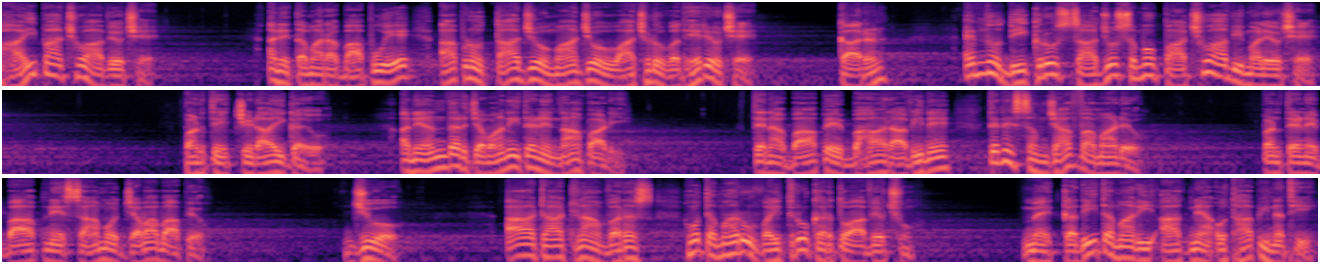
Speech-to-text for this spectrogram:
ભાઈ પાછો આવ્યો છે અને તમારા બાપુએ આપણો તાજો માજો વાછડો વધેર્યો છે, કારણ એમનો દીકરો સાજો સમો પાછો આવી મળ્યો છે. પણ તે ચીડાઈ ગયો અને અંદર જવાની તેણે ના પાડી. તેના બાપે બહાર આવીને તેને સમજાવવા માંડ્યો, પણ તેણે બાપને સામો જવાબ આપ્યો, જુઓ, આઠ આટલા વરસ હું તમારું વૈતરું કરતો આવ્યો છું. મેં કદી તમારી આજ્ઞા ઉથાપી નથી.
